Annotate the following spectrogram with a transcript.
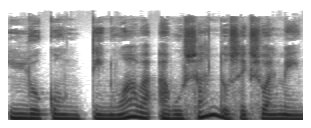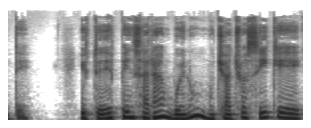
lo continuaba abusando sexualmente. Y ustedes pensarán, bueno, un muchacho así que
